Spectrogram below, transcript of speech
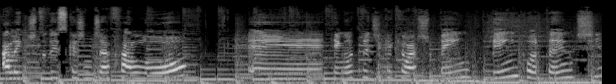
Além de tudo isso que a gente já falou, é, tem outra dica que eu acho bem, bem importante,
